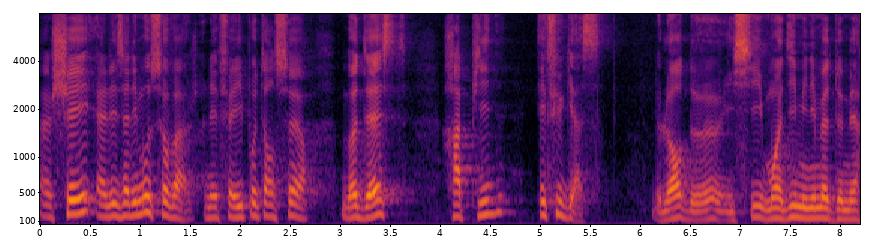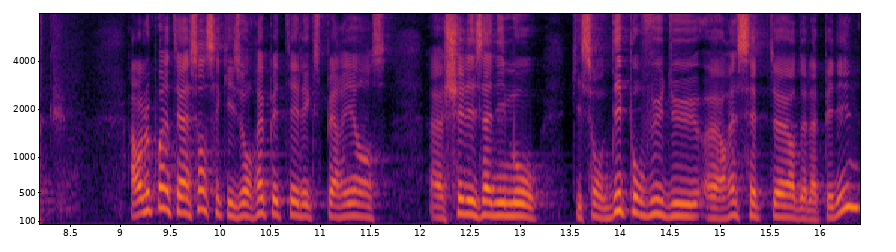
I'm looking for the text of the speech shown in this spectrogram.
euh, chez les animaux sauvages, un effet hypotenseur modeste, rapide et fugace, de l'ordre de, ici, moins 10 mm de mercure. Alors le point intéressant, c'est qu'ils ont répété l'expérience chez les animaux qui sont dépourvus du récepteur de l'apéline,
